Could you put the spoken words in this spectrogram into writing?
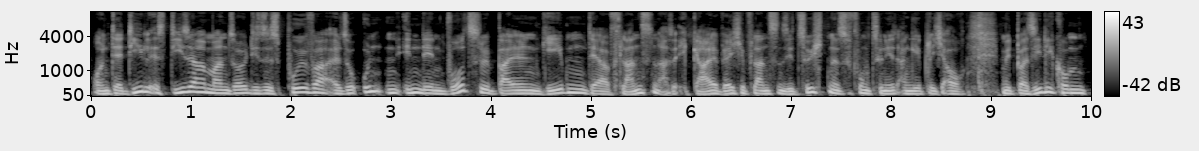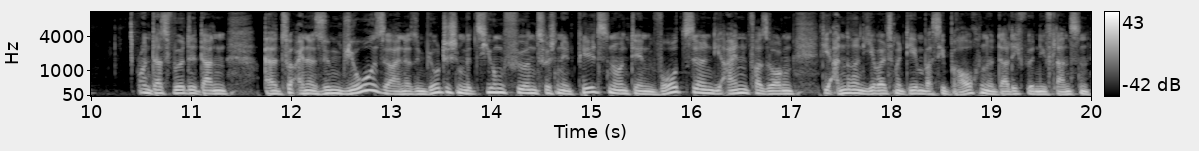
Und der Deal ist dieser, man soll dieses Pulver also unten in den Wurzelballen geben der Pflanzen, also egal welche Pflanzen sie züchten, es funktioniert angeblich auch mit Basilikum. Und das würde dann äh, zu einer Symbiose, einer symbiotischen Beziehung führen zwischen den Pilzen und den Wurzeln. Die einen versorgen die anderen jeweils mit dem, was sie brauchen. Und dadurch würden die Pflanzen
